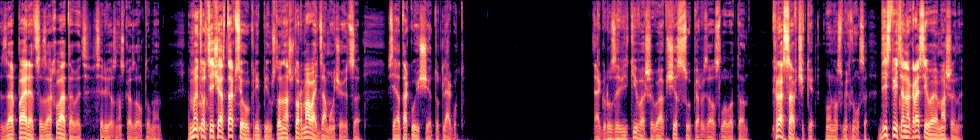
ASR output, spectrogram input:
«Запарятся захватывать», — серьезно сказал Туман. «Мы тут сейчас так все укрепим, что нас штурмовать замучаются. Все атакующие тут лягут». «А грузовики ваши вообще супер», — взял слово Тан. «Красавчики!» — он усмехнулся. «Действительно красивая машина».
